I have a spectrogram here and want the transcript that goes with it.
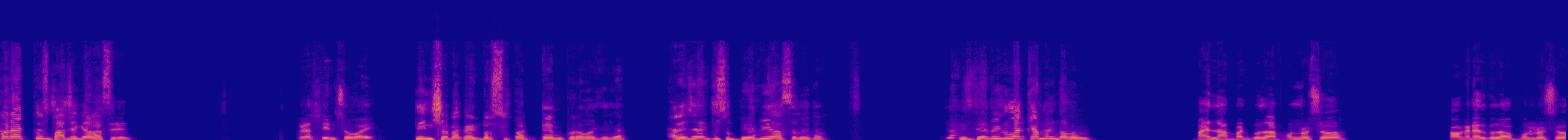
করে এক পিস বাজিকার আছে ভাই। ওটা তিনশো ভাই। তিনশো টাকা একবার সুপার টেম করে বাজিকার আর এই জায়গায় কিছু বেবি আছে ভাই বেবি গুলা কেমন দামের? ভাই লাভবাটগুলা পনেরোশো ককাটেলগুলা পনেরোশো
